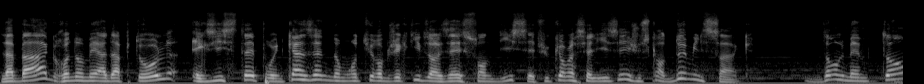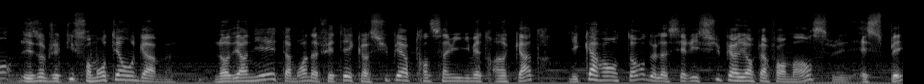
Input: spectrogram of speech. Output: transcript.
La bague, renommée Adaptol, existait pour une quinzaine de montures objectives dans les années 70 et fut commercialisée jusqu'en 2005. Dans le même temps, les objectifs sont montés en gamme. L'an dernier, Tamron a fêté avec un superbe 35 mm 1.4 les 40 ans de la série Superior Performance, SP,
